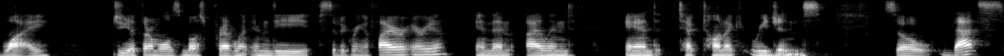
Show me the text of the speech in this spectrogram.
why geothermal is most prevalent in the Pacific Ring of Fire area and then island and tectonic regions. So that's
